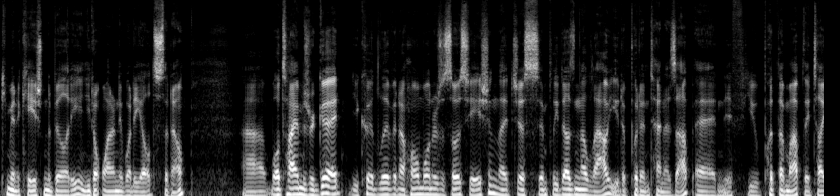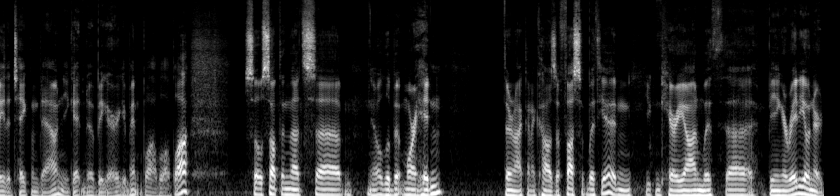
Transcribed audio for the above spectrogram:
communication ability, and you don't want anybody else to know. Uh, well, times are good. You could live in a homeowners association that just simply doesn't allow you to put antennas up, and if you put them up, they tell you to take them down. You get into a big argument, blah blah blah. So something that's uh, you know a little bit more hidden, they're not going to cause a fuss with you, and you can carry on with uh, being a radio nerd.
